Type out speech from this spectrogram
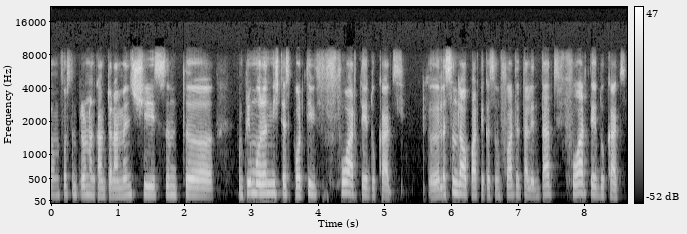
Am fost împreună în cantonament și sunt, uh, în primul rând, niște sportivi foarte educați. Uh, lăsând la o parte că sunt foarte talentați, foarte educați.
